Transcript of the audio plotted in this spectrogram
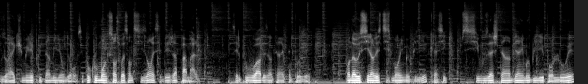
vous aurez accumulé plus d'un million d'euros. C'est beaucoup moins que 166 ans et c'est déjà pas mal. C'est le pouvoir des intérêts composés. On a aussi l'investissement immobilier classique. Si vous achetez un bien immobilier pour le louer,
